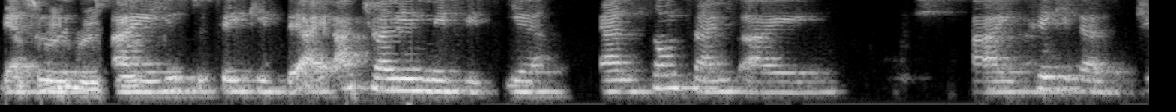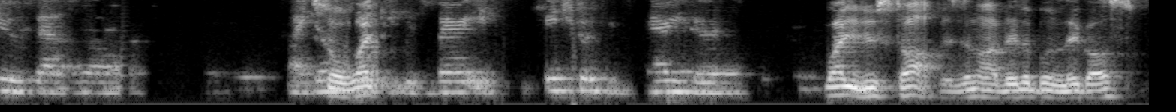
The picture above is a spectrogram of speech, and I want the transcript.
they're good. I used to take it. I actually miss it. Yeah, and sometimes I I take it as juice as well. I just so what, take it. It's very. It's beetroot is very good. Why did you stop? Is it not available in Lagos?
